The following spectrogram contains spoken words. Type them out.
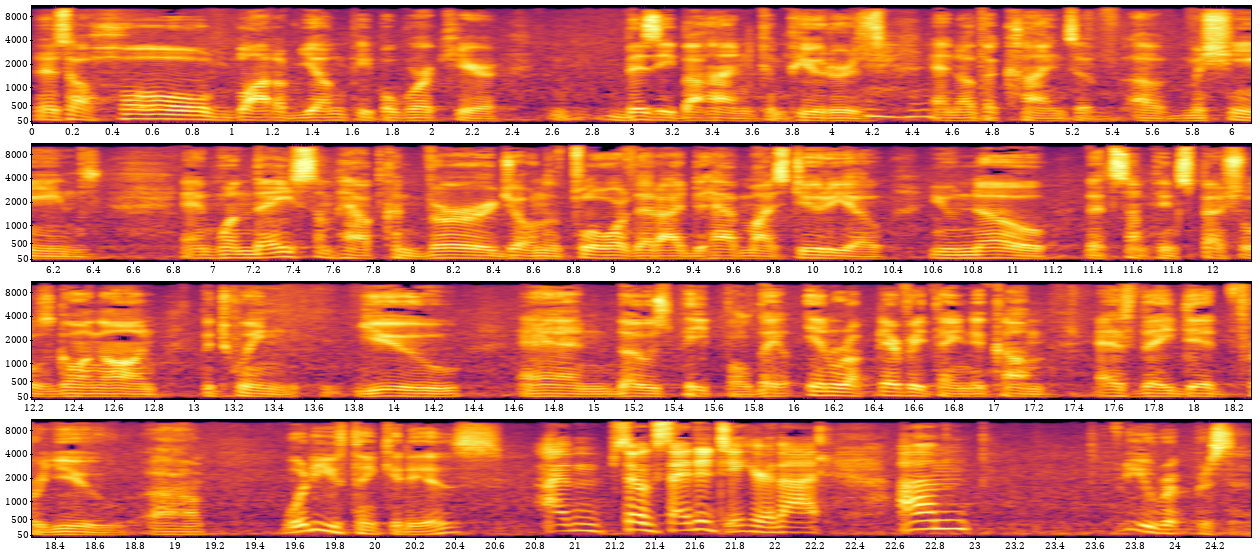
There's a whole lot of young people work here, busy behind computers Mm-hmm. and other kinds of, of machines. And when they somehow converge on the floor that I have my studio, you know that something special is going on between you and those people. They'll interrupt everything to come as they did for you. Uh, what do you think it is? I'm so excited to hear that. Um, What do you represent?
